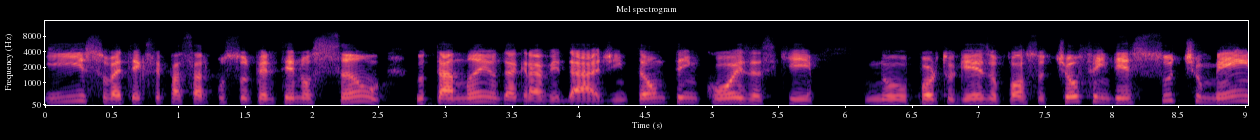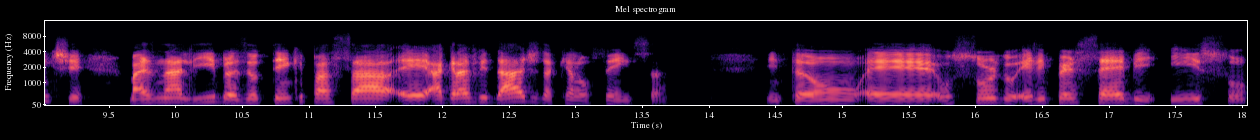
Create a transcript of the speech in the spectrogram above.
E isso vai ter que ser passado por para ele ter noção do tamanho da gravidade. Então, tem coisas que no português eu posso te ofender sutilmente, mas na Libras eu tenho que passar é, a gravidade daquela ofensa. Então, é, o surdo ele percebe isso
